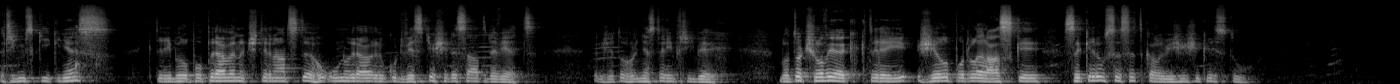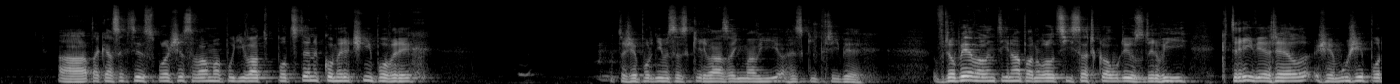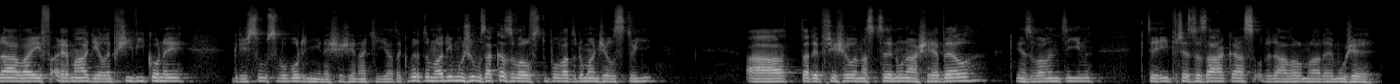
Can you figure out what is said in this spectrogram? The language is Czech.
římský kněz, který byl popraven 14. února roku 269. Takže to hodně starý příběh. Byl to člověk, který žil podle lásky, se kterou se setkal v Ježíši Kristu. A tak já se chci společně s váma podívat pod ten komerční povrch, protože pod ním se skrývá zajímavý a hezký příběh. V době Valentína panoval císař Claudius II., který věřil, že muži podávají v armádě lepší výkony, když jsou svobodní než ženatí. A tak proto mladým mužům zakazoval vstupovat do manželství. A tady přišel na scénu náš rebel, kněz Valentín, který přes zákaz oddával mladé muže.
